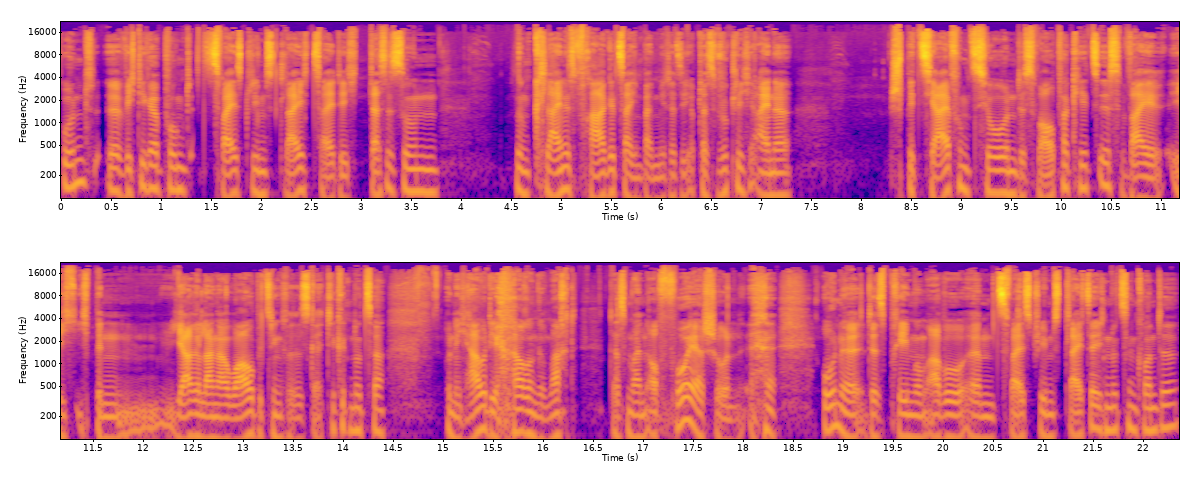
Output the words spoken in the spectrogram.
und äh, wichtiger Punkt, zwei Streams gleichzeitig. Das ist so ein, so ein kleines Fragezeichen bei mir tatsächlich, ob das wirklich eine Spezialfunktion des Wow-Pakets ist, weil ich, ich bin jahrelanger Wow- bzw. Sky-Ticket-Nutzer und ich habe die Erfahrung gemacht, dass man auch vorher schon ohne das Premium-Abo ähm, zwei Streams gleichzeitig nutzen konnte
